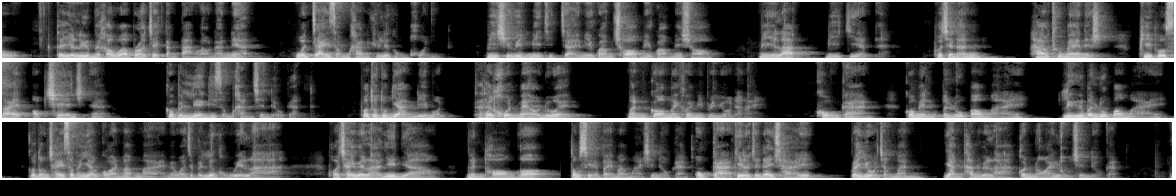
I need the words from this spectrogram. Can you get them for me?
แต่อย่าลืมนะครับว่าโปรเจกต์ต่างๆ เหล่านั้นเนี่ยหัวใจสำคัญคือเรื่องของคน มีชีวิตมีจิตใจ มีความชอบ มีความไม่ชอบ มีรัก มีเกียรติ เพราะฉะนั้น how to manage people side of change เนี่ย ก็เป็นเรื่องที่สำคัญเช่นเดียวกัน เพราะทุกๆอย่างดีหมด แต่ถ้าคนไม่เอาด้วย มันก็ไม่ค่อยมีประโยชน์อะไร โครงการก็เป็นบรรลุเป้าหมาย หรือบรรลุเป้าหมาย ก็ต้องใช้ทรัพยากรมากมาย ไม่ว่าจะเป็นเรื่องของเวลา พอใช้เวลายืดยาว เงินทองก็ต้องเสียไปมากมายเช่นเดียวกัน โอกาสที่เราจะได้ใช้ประโยชน์จากมันอย่างทันเวลาก็น้อยลงเช่นเดียวกัน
